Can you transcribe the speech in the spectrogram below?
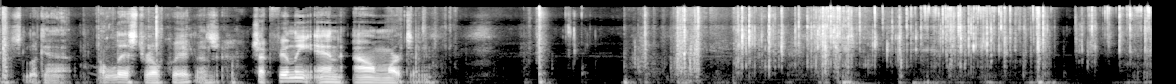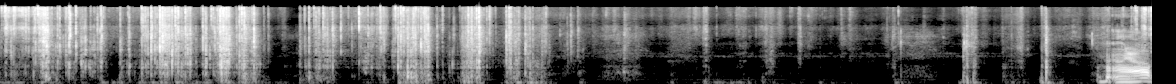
Just looking at a list real quick. There's Chuck Finley and Al Martin. they're all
